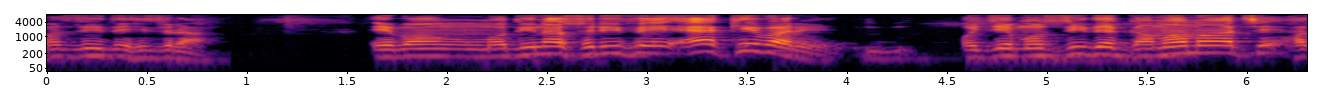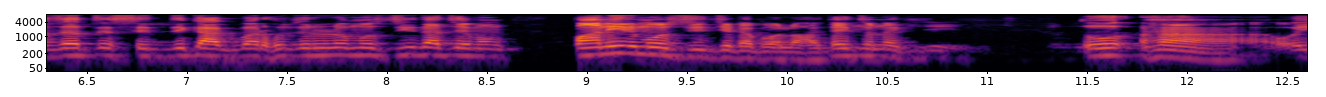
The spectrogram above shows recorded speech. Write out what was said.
মসজিদে হিজরা। এবং মদিনা শরীফে একেবারে ওই যে মসজিদে গামামা আছে হজরত সিদ্দিক আকবর হুজুরেরও মসজিদ আছে এবং পানির মসজিদ যেটা বলা হয় তাই তো নাকি? তো হ্যাঁ ওই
